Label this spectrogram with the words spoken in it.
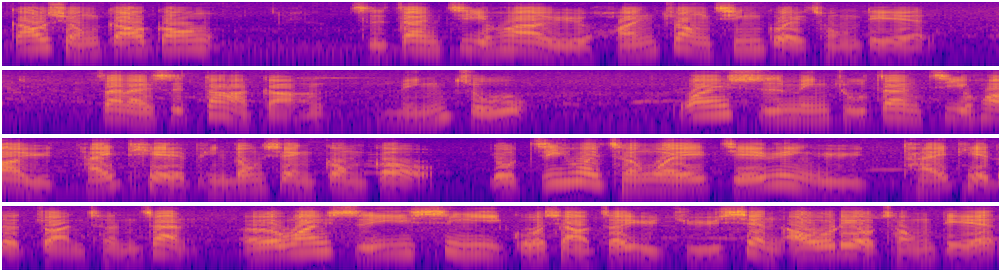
高雄高工。此站计划与环状轻轨重叠。再来是大港、民族、Y 十民族站计划与台铁屏东线共构。有机会成为捷运与台铁的转乘站，而 Y 十一信义国小则与局限 O 六重叠。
